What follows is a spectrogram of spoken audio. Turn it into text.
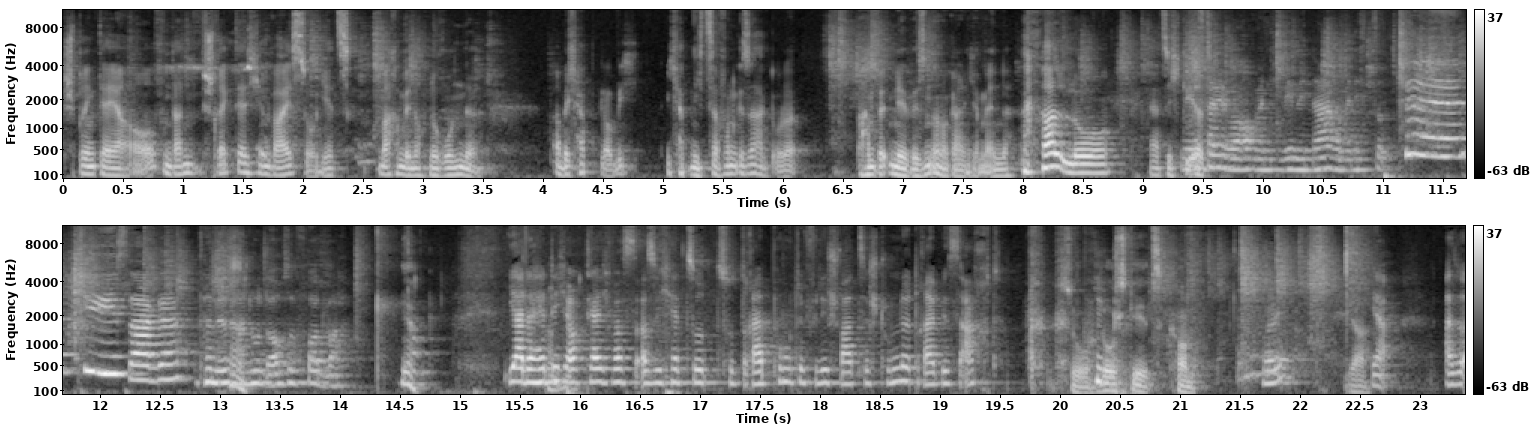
springt er ja auf und dann streckt er sich und weiß so, jetzt machen wir noch eine Runde. Aber ich habe, glaube ich, ich habe nichts davon gesagt, oder? Haben wir, nee, wir sind noch gar nicht am Ende. Hallo. Er hat sich das geirrt. ich aber auch, wenn ich Webinare, wenn ich so tschüss, sage, dann ist mein Hund auch sofort wach. Ja. Ja, da hätte ich auch gleich was, also ich hätte so, so drei Punkte für die schwarze Stunde, drei bis acht. So, los geht's, komm. Ja. Ja, also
